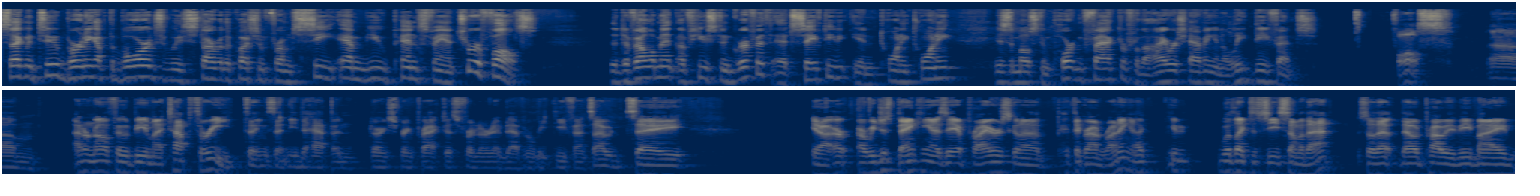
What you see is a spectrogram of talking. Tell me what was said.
Segment two, burning up the boards. We start with a question from CMU Pens fan. True or false? The development of Houston Griffith at safety in 2020 is the most important factor for the Irish having an elite defense. False. Um, I don't know if it would be in my top three things that need to happen during spring practice for Notre Dame to have an elite defense. I would say, you know, are, are we just banking Isaiah Pryor is going to hit the ground running? I would like to see some of that. So that that would probably be my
